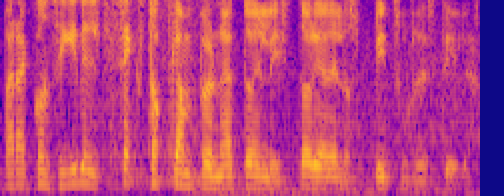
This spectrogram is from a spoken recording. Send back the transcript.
para conseguir el sexto campeonato en la historia de los Pittsburgh Steelers.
